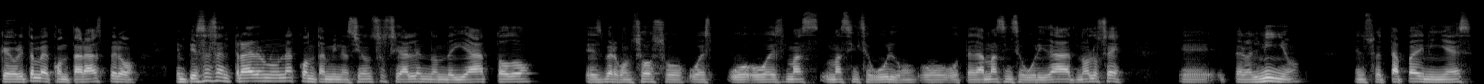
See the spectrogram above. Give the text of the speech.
que ahorita me contarás, pero empiezas a entrar en una contaminación social en donde ya todo es vergonzoso o es, o, o es más, más inseguro o, o te da más inseguridad, no lo sé. Eh, pero el niño, en su etapa de niñez,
